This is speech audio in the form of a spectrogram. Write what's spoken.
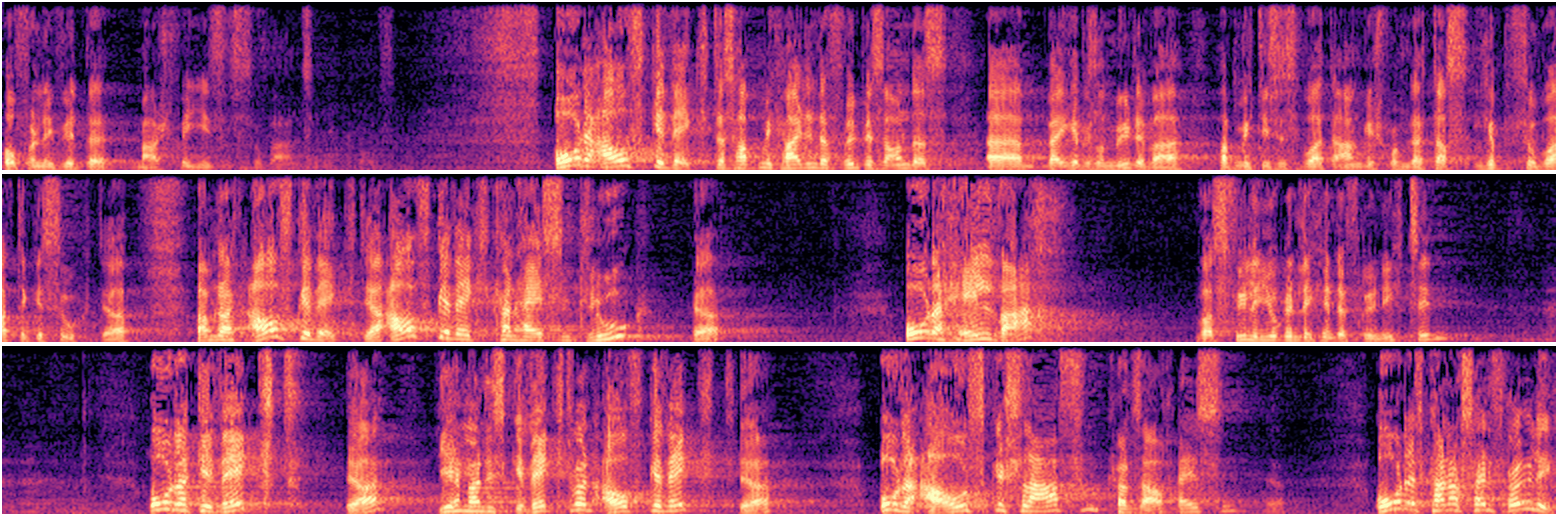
Hoffentlich wird der Marsch für Jesus so wahnsinnig groß. Oder aufgeweckt. Das hat mich heute in der Früh besonders, äh, weil ich ein bisschen müde war, hat mich dieses Wort angesprochen. Das, ich habe so Worte gesucht. Ja? haben gedacht, aufgeweckt. Ja? Aufgeweckt kann heißen klug. Ja? Oder hellwach, was viele Jugendliche in der Früh nicht sind. Oder geweckt. Ja? Jemand ist geweckt worden, aufgeweckt, ja? Oder ausgeschlafen, kann es auch heißen. Ja? Oder es kann auch sein fröhlich,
